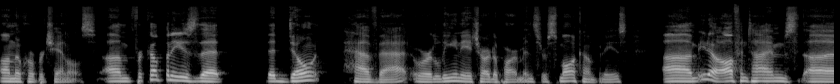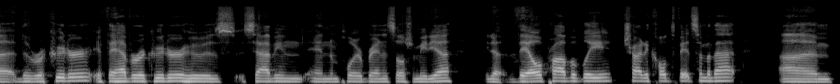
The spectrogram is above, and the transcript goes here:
on the corporate channels. Um, for companies that that don't have that or lean HR departments or small companies, um, you know, oftentimes uh, the recruiter, if they have a recruiter who is savvy in, employer brand and social media, you know, they'll probably try to cultivate some of that. Um,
